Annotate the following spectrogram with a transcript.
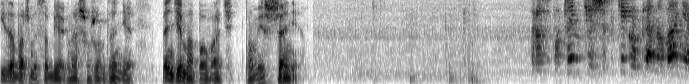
i zobaczmy sobie, jak nasze urządzenie będzie mapować pomieszczenie. Rozpoczęcie szybkiego planowania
